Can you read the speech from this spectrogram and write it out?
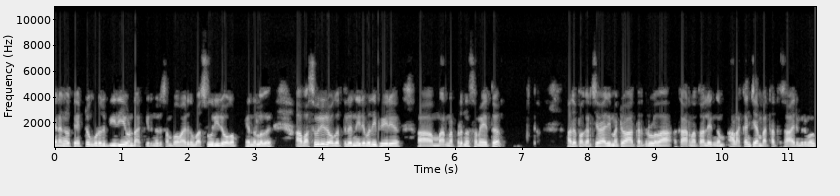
ജനങ്ങൾക്ക് ഏറ്റവും കൂടുതൽ ഭീതി ഉണ്ടാക്കിയിരുന്ന ഒരു സംഭവമായിരുന്നു വസൂരി രോഗം എന്നുള്ളത്. ആ വസൂരി രോഗത്തിൽ നിരവധി പേര് മരണപ്പെടുന്ന സമയത്ത് അത് പകർച്ചവ്യാധി മറ്റു ആ തരത്തിലുള്ള കാരണത്താൽ എങ്ങും അടക്കം ചെയ്യാൻ പറ്റാത്ത സാഹചര്യം വരുമ്പോൾ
